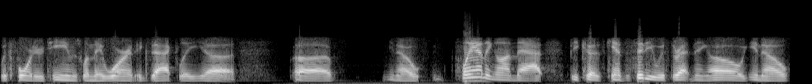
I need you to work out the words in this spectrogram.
with four new teams when they weren't exactly. Uh, uh, you know, planning on that because Kansas City was threatening, oh, you know,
